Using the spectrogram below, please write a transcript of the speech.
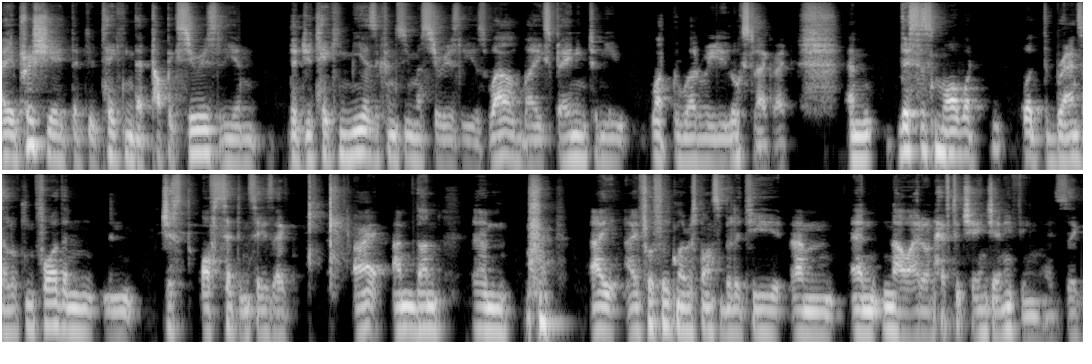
I appreciate that you're taking that topic seriously and that you're taking me as a consumer seriously as well by explaining to me what the world really looks like, right? And this is more what what the brands are looking for than, than just offset and say like, all right, I'm done. Um, I I fulfilled my responsibility, um, and now I don't have to change anything. It's like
